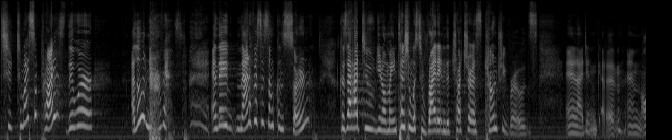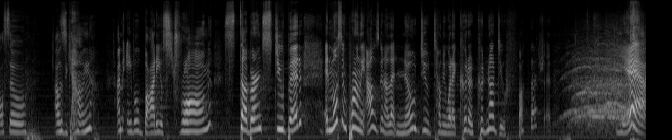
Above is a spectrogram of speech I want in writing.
to, to my surprise, they were a little nervous. And they manifested some concern because I had to, you know, my intention was to ride it in the treacherous country roads and I didn't get it. And also, I was young. I'm able bodied, strong, stubborn, stupid. And most importantly, I was gonna let no dude tell me what I could or could not do. Fuck that shit. Yeah.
